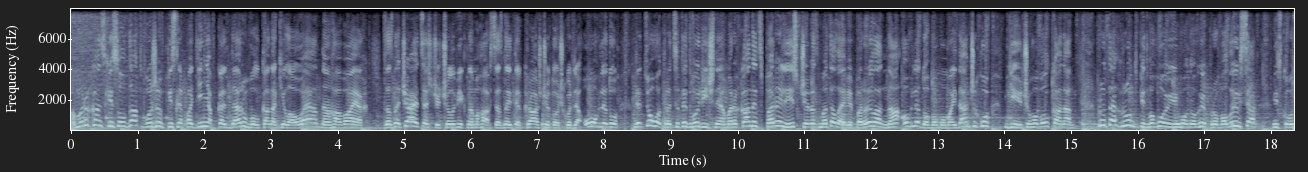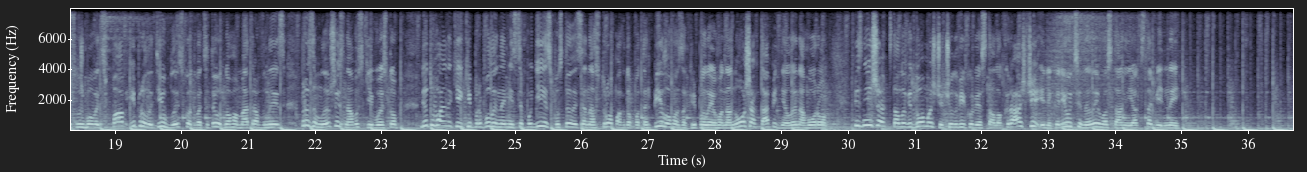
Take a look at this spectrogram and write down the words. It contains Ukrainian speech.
Американський солдат вижив після падіння в кальдеру вулкана Кілауеа на Гаваях. Зазначається, що чоловік намагався знайти кращу точку для огляду. Для цього 32-річний американець переліз через металеві перила на оглядовому майданчику діючого вулкана. Проте ґрунт під вагою його ноги провалився. Військовослужбовець впав і пролетів близько 21 метра вниз, приземлившись на вузький виступ. Рятувальники, які прибули на місце події, спустилися на стропах до потерпілого, закріпили його на ношах та підняли нагору. Пізніше стало відомо, що чоловікові стало краще, і лікарі оцінили його стан як стабільний.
